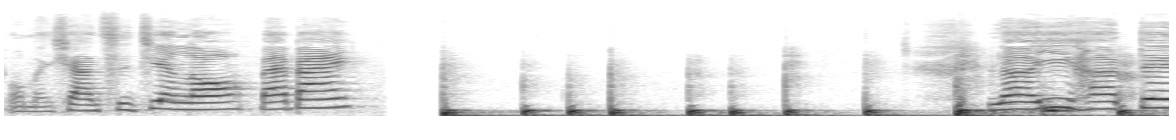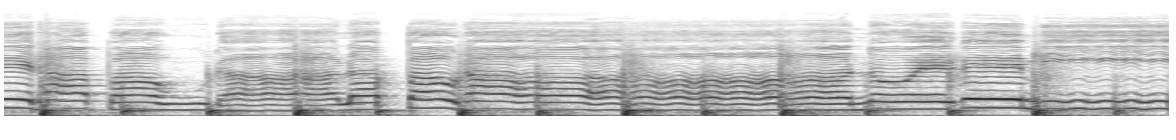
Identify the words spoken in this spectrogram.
我们下次见喽，拜拜。La hijatera Paura, la Paura, no es de mí.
